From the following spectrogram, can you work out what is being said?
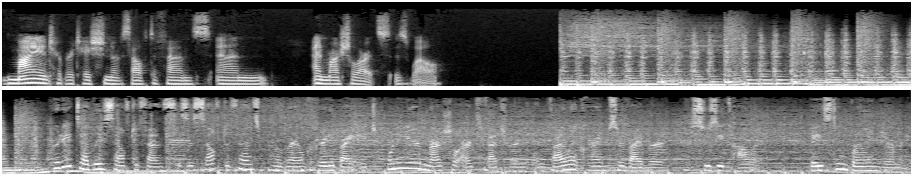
my interpretation of self defense and and martial arts as well. Pretty Deadly Self Defense is a self defense program created by a 20 year martial arts veteran and violent crime survivor, Susie Collin, based in Berlin, Germany.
